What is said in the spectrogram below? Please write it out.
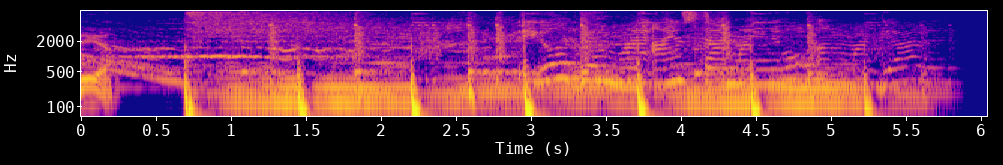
See ya.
